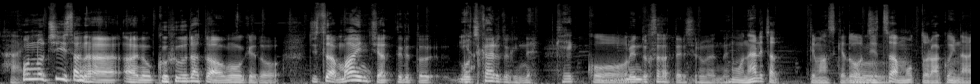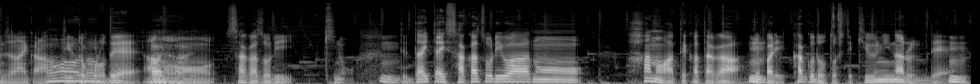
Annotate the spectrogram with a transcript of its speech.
はい、ほんの小さなあの工夫だとは思うけど実は毎日やってると持ち帰る時にね結構面倒くさかったりするからね。もう慣れちゃってますけど、うん、実はもっと楽になるんじゃないかなっていうところであの、はいはい、逆ぞり機能、うん、で大体逆ぞりはあの刃の当て方がやっぱり角度として急になるんで、うん、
